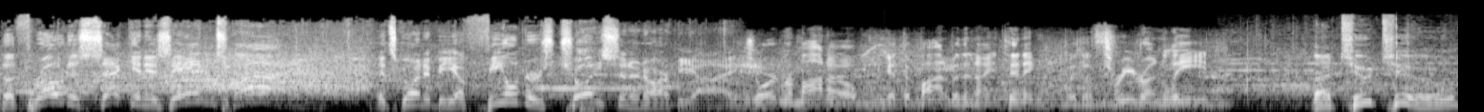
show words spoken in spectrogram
The throw to second is in time. It's going to be a fielder's choice in an RBI. Jordan Romano will get the bottom of the ninth inning with a three run lead. The 2 2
